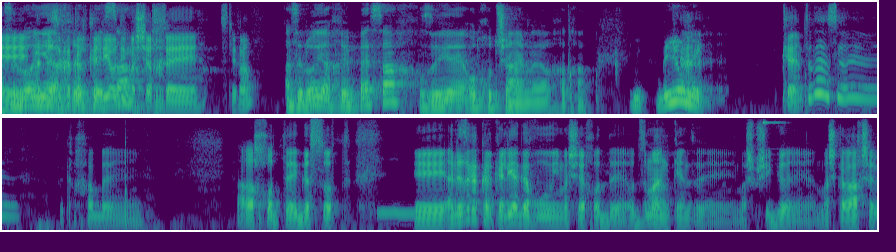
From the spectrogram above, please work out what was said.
אז זה לא יהיה אחרי פסח? הנזק הכלכלי עוד יימשך, אה, סליחה? אז זה לא יהיה אחרי פסח, זה יהיה עוד חודשיים להערכתך. ביוני. כן, אתה יודע, זה, זה ככה בהערכות אה, גסות. הנזק הכלכלי אגב הוא יימשך עוד, עוד זמן, כן, זה משהו שמה שקרה עכשיו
